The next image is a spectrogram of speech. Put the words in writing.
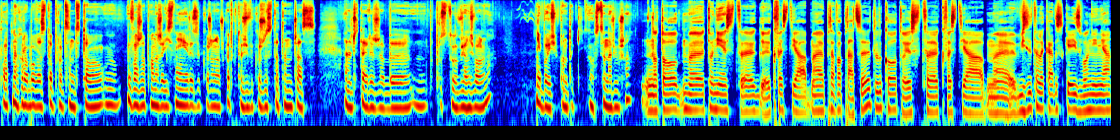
płatna chorobowa 100%, to uważa pan, że istnieje ryzyko, że na przykład ktoś wykorzysta ten czas L4, żeby po prostu wziąć wolne? Nie boi się pan takiego scenariusza? No to, to nie jest e, kwestia prawa pracy, tylko to jest e, kwestia wizyty lekarskiej, zwolnienia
